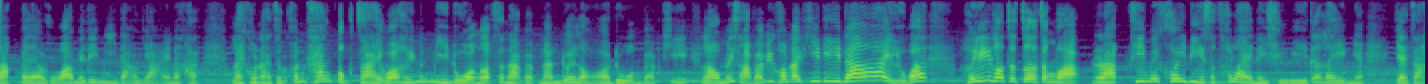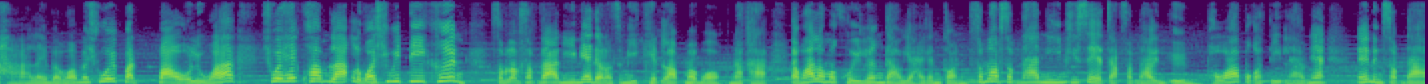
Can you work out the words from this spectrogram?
รักไปแล้วเพราะว่าไม่ได้มีดาวย้ายนะคะ หลายคนอาจจะค่อนข้างตกใจว่าเฮ้ยมันมีดวงลักษณะแบบนั้นด้วยหรอ ดวงแบบที่เราไม่สามารถมีความรักที่ดีได้ หรือว่า เฮ้ยเราจะเจอจังหวะรักที่ไม่ค่อยดีสักเท่าไหร่ในชีวิตอะไรอย่างเงี้ยอยากจะหาอะไรแบบว่ามาช่วยปัดเป่าหรือว่าช่วยให้ความรักหรือว่าชีวิตดีขึ้นสำหรับสัปดาห์นี้เนี่ยเดี๋ยวเราจะมีเคล็ดลับมาบอกนะคะ แต่ว่าเรามาคุยเรื่องดาวย้ายกันก่อนสำหรับสัปดาห์นี้พิเศษจากสัปดาห์อื่นๆ เพราะว่าปกติแล้วเนี่ยในหนึ่งสัปดาห์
